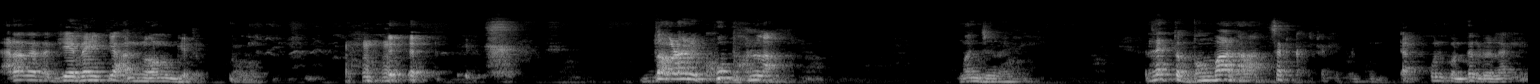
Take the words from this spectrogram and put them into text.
अरे अरे, जे नाही ते हाणून हाणून घेतो. दगडाने खूप हाणला. मंजूर आली रक्त बंबाळ झाला. चटक चटके. पण कोणी कोण कोणी कोणी दगड लागले.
